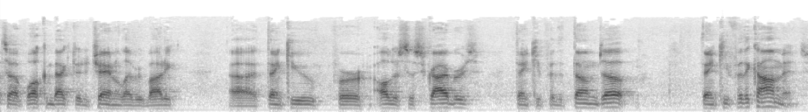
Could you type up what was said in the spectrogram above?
what's up? Welcome back to the channel, everybody. Uh, thank you for all the subscribers. Thank you for the thumbs up. Thank you for the comments.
